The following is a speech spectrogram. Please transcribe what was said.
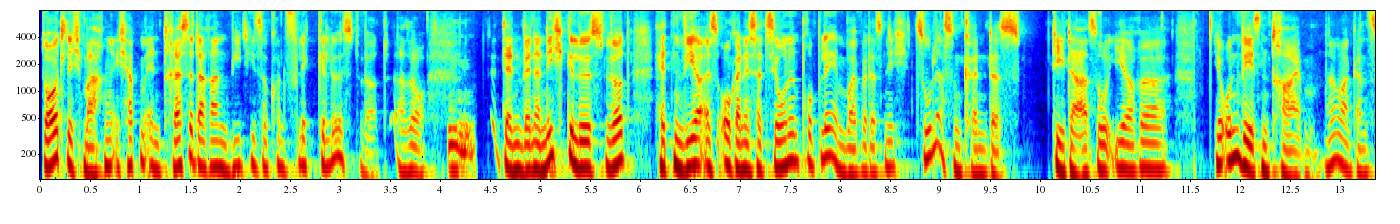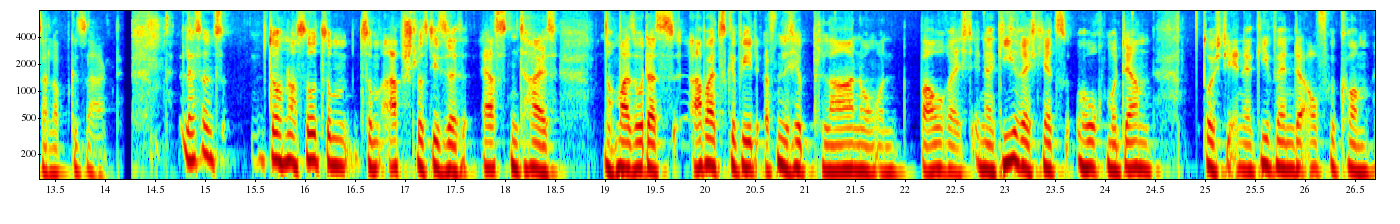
deutlich machen, ich habe ein Interesse daran, wie dieser Konflikt gelöst wird. Also, mhm. denn wenn er nicht gelöst wird, hätten wir als Organisation ein Problem, weil wir das nicht zulassen können, dass die da so ihre, ihr Unwesen treiben, ne, mal ganz salopp gesagt. Lass uns doch noch so zum, zum Abschluss dieses ersten Teils nochmal so das Arbeitsgebiet öffentliche Planung und Baurecht, Energierecht jetzt hochmodern durch die Energiewende aufgekommen,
